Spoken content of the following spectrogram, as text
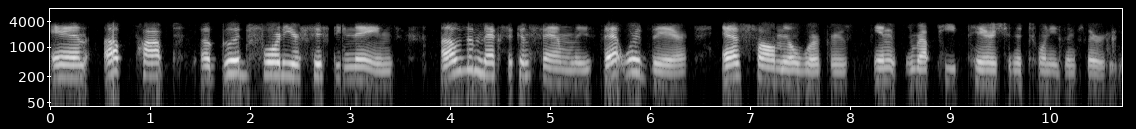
and up popped a good 40 or 50 names of the Mexican families that were there as sawmill workers in Rapides Parish in the 20s and 30s.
